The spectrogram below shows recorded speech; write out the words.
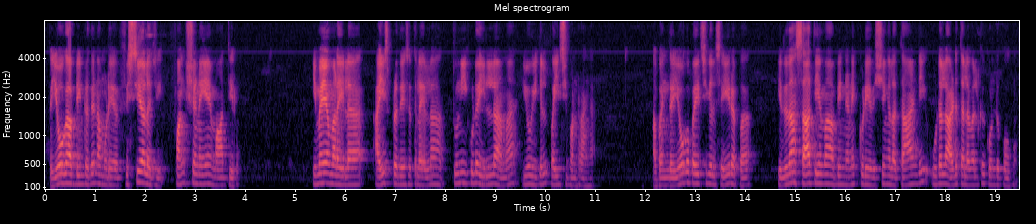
இப்போ யோகா அப்படின்றது நம்முடைய ஃபிசியாலஜி ஃபங்க்ஷனையே மாற்றிடும் இமயமலையில் ஐஸ் பிரதேசத்தில் எல்லாம் துணி கூட இல்லாமல் யோகிகள் பயிற்சி பண்ணுறாங்க அப்போ இந்த யோக பயிற்சிகள் செய்கிறப்ப இதுதான் சாத்தியமா அப்படின்னு நினைக்கக்கூடிய விஷயங்களை தாண்டி உடலை அடுத்த லெவலுக்கு கொண்டு போகும்.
